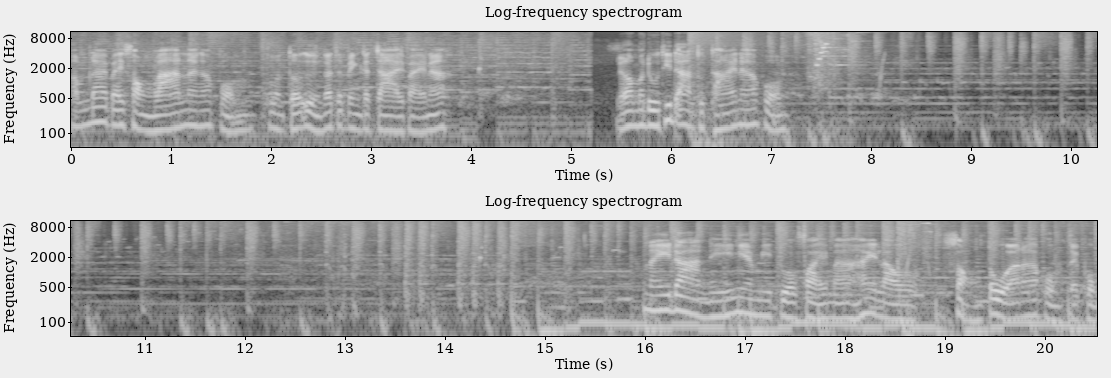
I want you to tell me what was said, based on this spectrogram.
ทำได้ไป 2 ล้านนะครับผมส่วนตัวอื่นก็จะเป็นกระจายไปนะ เดี๋ยวเรามาดูที่ด่านสุดท้ายนะครับผมในด่านนี้เนี่ยมีตัวไฟมาให้เรา 2 ตัวนะครับผมแต่ผม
